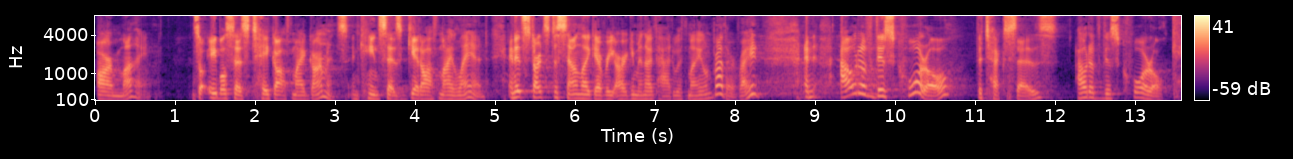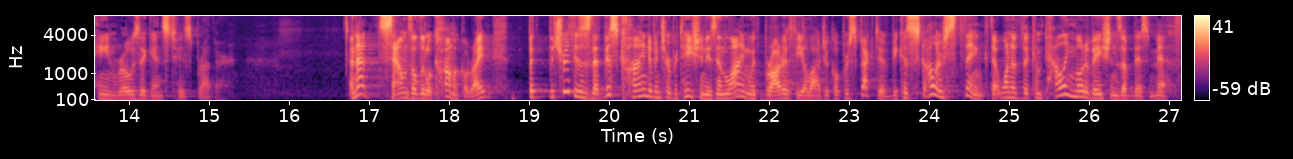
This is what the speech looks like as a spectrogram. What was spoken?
are mine. And so Abel says, Take off my garments. And Cain says, Get off my land. And it starts to sound like every argument I've had with my own brother, right? And out of this quarrel, the text says, out of this quarrel, Cain rose against his brother. And that sounds a little comical, right? But the truth is, is that this kind of interpretation is in line with broader theological perspective because scholars think that one of the compelling motivations of this myth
